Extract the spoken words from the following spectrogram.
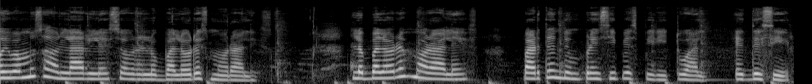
Hoy vamos a hablarles sobre los valores morales. Los valores morales parten de un principio espiritual, es decir,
